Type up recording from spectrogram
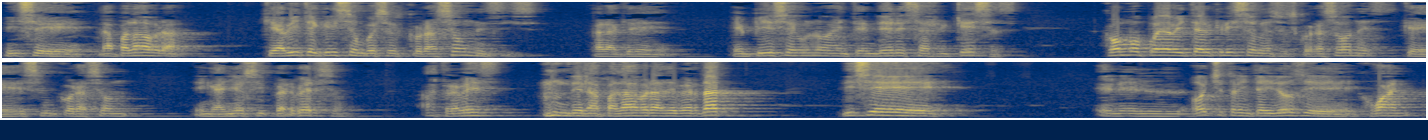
dice la palabra, que habite Cristo en vuestros corazones, dice, para que empiece uno a entender esas riquezas. ¿Cómo puede habitar Cristo en nuestros corazones, que es un corazón engañoso y perverso? A través de la palabra de verdad. Dice en el 8.32 de Juan,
